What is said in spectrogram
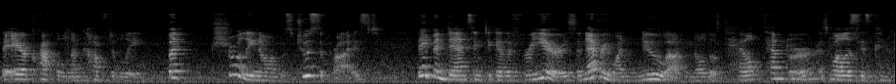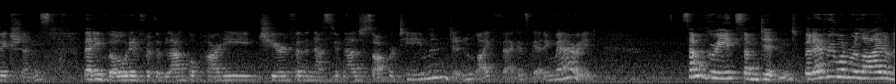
The air crackled uncomfortably, but surely no one was too surprised. They'd been dancing together for years, and everyone knew Arnoldo's temper, as well as his convictions, that he voted for the Blanco party, cheered for the Nacional soccer team, and didn't like faggots getting married. Some agreed, some didn't, but everyone relied on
